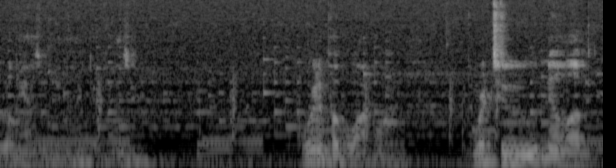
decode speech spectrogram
really hasn't been active, has he? We're going to put Boab on. We're 2 nil up.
